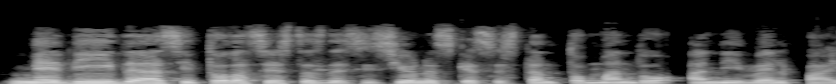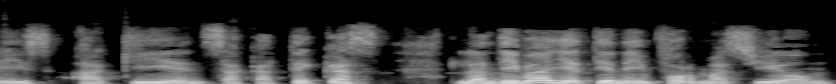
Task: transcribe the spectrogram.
medidas y todas estas decisiones que se están tomando a nivel país aquí en Zacatecas. Landy Valle tiene información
